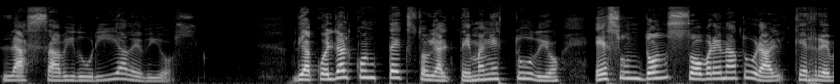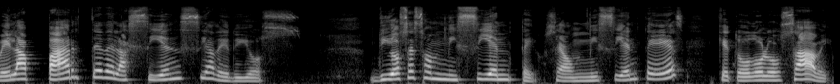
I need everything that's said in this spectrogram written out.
la sabiduría de Dios de acuerdo al contexto y al tema en estudio, es un don sobrenatural que revela parte de la ciencia de Dios. Dios es omnisciente, o sea, omnisciente es que todo lo sabe.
